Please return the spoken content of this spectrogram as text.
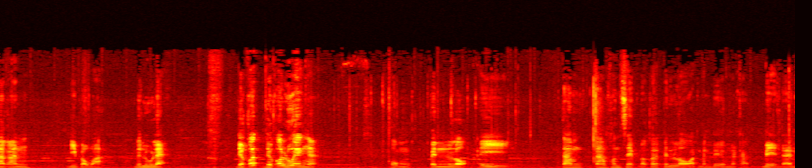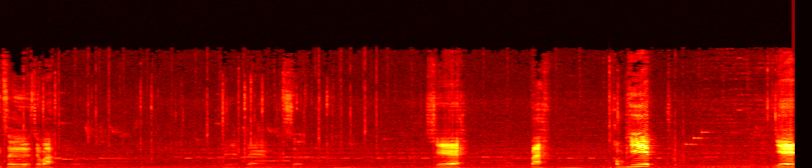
แล้วกัน ดีเปล่าวะ ไม่รู้แหละ เดี๋ยวก็เดี๋ยวก็รู้เองอะผมเป็นลอไอ้ตามตามคอนเซปต์เราก็เป็นลอสเหมือนเดิมนะครับ Blade Dancer ใช่ปะ Blade Dancer โอเค ไป complete เย่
